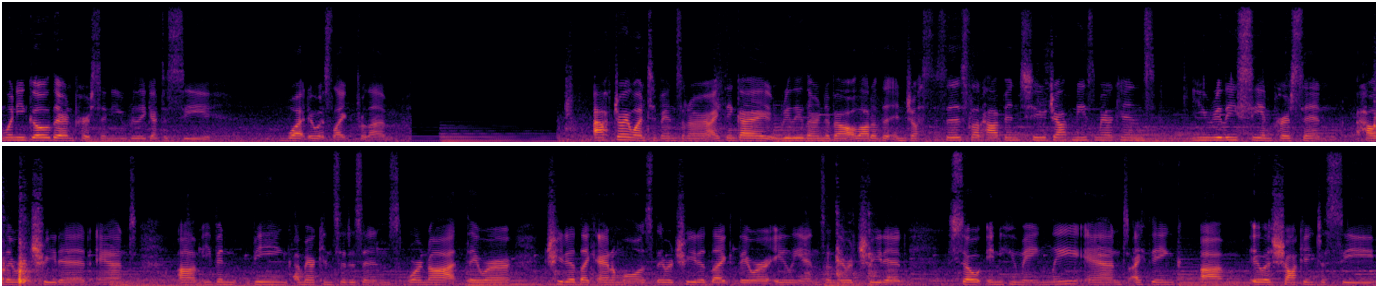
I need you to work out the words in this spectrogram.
when you go there in person you really get to see what it was like for them after I went to Manzanar, I think I really learned about a lot of the injustices that happened to Japanese Americans. You really see in person how they were treated and um, even being American citizens or not, they were treated like animals. They were treated like they were aliens and they were treated so inhumanely and I think um, it was shocking to see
